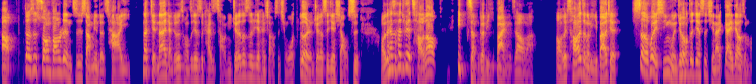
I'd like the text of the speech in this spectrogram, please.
好，这是双方认知上面的差异。那简单来讲，就是从这件事开始吵。你觉得这是一件很小的事情，我个人觉得是一件小事哦。但是他就可以吵到一整个礼拜，你知道吗？哦，所以吵了整个礼拜，而且社会新闻就用这件事情来盖掉什么？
